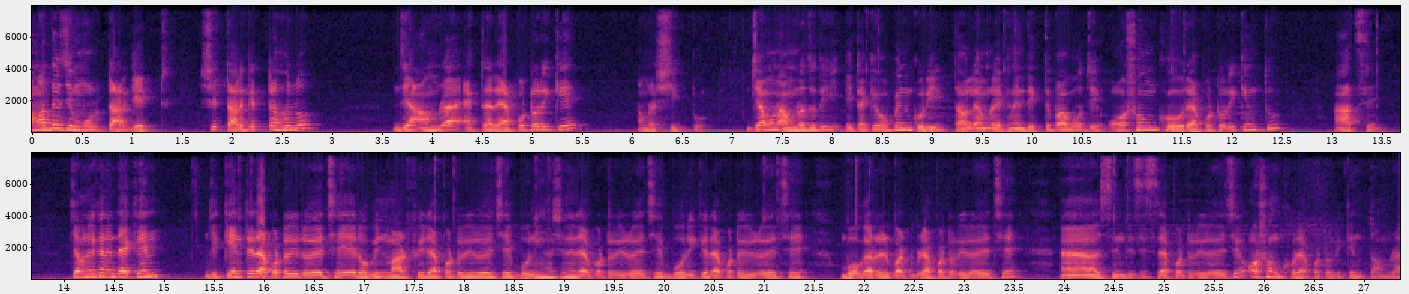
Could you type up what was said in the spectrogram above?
আমাদের যে মূল টার্গেট সে টার্গেটটা হলো যে আমরা একটা র্যাপোটরিকে আমরা শিখব। যেমন আমরা যদি এটাকে ওপেন করি, তাহলে আমরা এখানে দেখতে পাবো যে অসংখ্য র্যাপোটরি কিন্তু আছে। যেমন এখানে দেখেন যে কেন্টের র্যাপোটরি রয়েছে, রবিন মার্ফির র্যাপোটরি রয়েছে, বনি হাসেনের র্যাপোটরি রয়েছে, বরিকের র্যাপোটরি রয়েছে, বোগারের র্যাপোটরি রয়েছে সিনথেসিস র্যাপোটরি রয়েছে, অসংখ্য র্যাপোটরি কিন্তু আমরা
